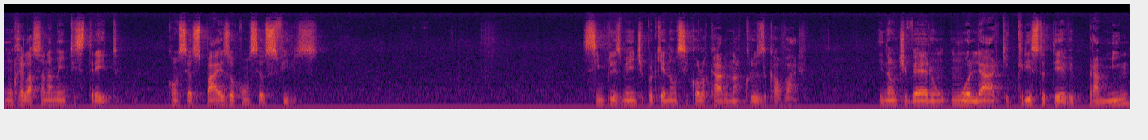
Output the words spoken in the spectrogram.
um relacionamento estreito com seus pais ou com seus filhos. Simplesmente porque não se colocaram na cruz do Calvário e não tiveram um olhar que Cristo teve para mim,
